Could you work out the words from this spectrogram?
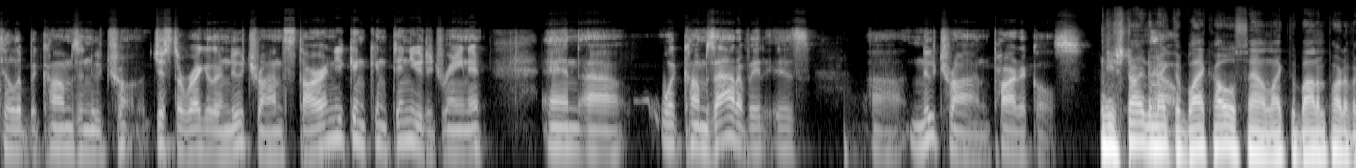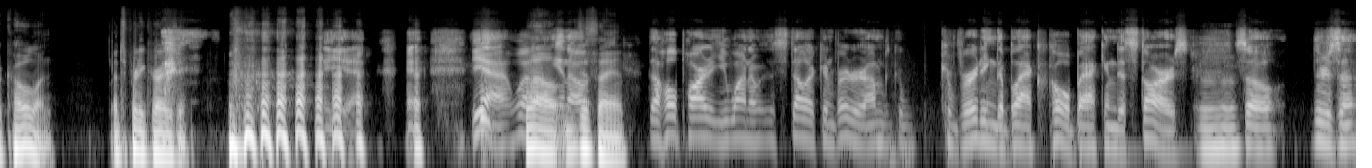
till it becomes a neutron, just a regular neutron star, and you can continue to drain it. And uh, what comes out of it is uh, neutron particles. You're starting to make the black hole sound like the bottom part of a colon. That's pretty crazy. yeah. yeah. Well, Well, you know, just saying. the whole part you want a stellar converter. I'm converting the black hole back into stars. Mhm. So there's a,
